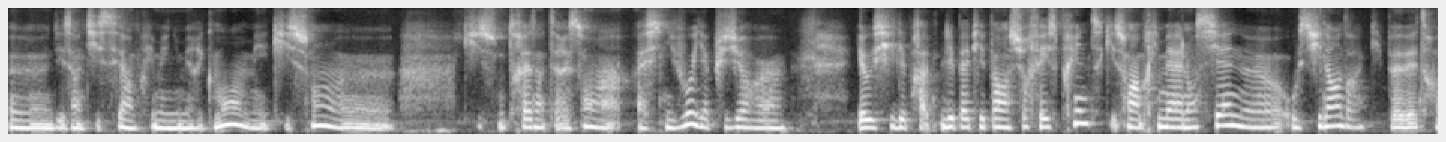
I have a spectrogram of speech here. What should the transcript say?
des intissés imprimés numériquement, mais qui sont qui sont très intéressants à, ce niveau. Il y a plusieurs. il y a aussi les, les, papiers peints en surface print qui sont imprimés à l'ancienne au cylindre, qui peuvent être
